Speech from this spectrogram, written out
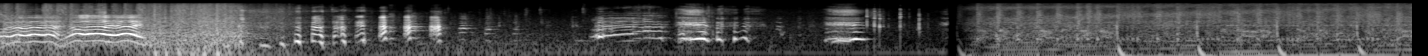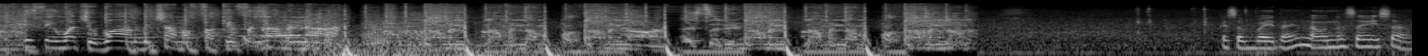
Oy, oy, oy, oy! This ain't what you want, bitch. I'm a fucking phenomenon. Kasabay tayo, nauna sa isa.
